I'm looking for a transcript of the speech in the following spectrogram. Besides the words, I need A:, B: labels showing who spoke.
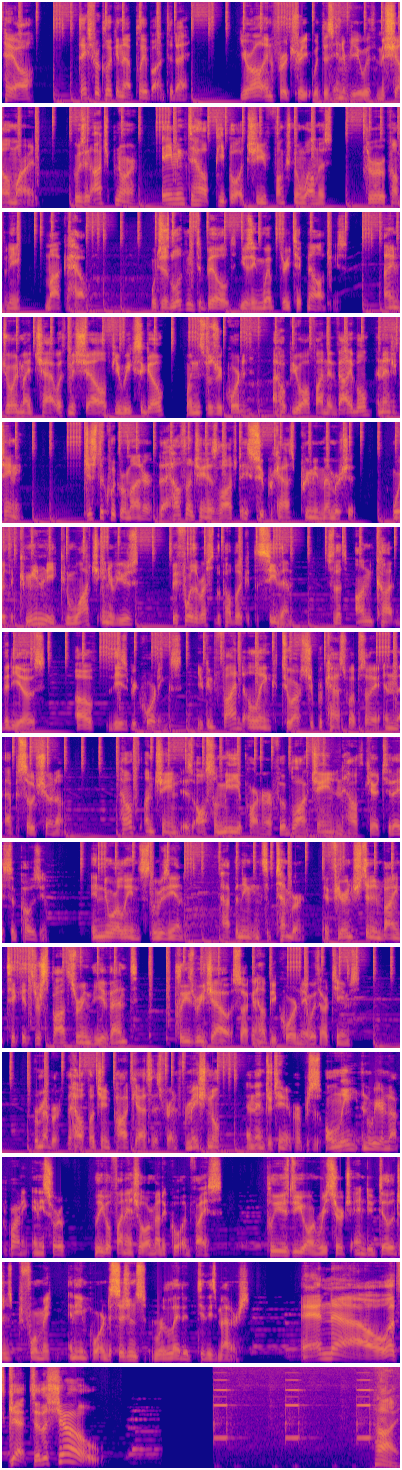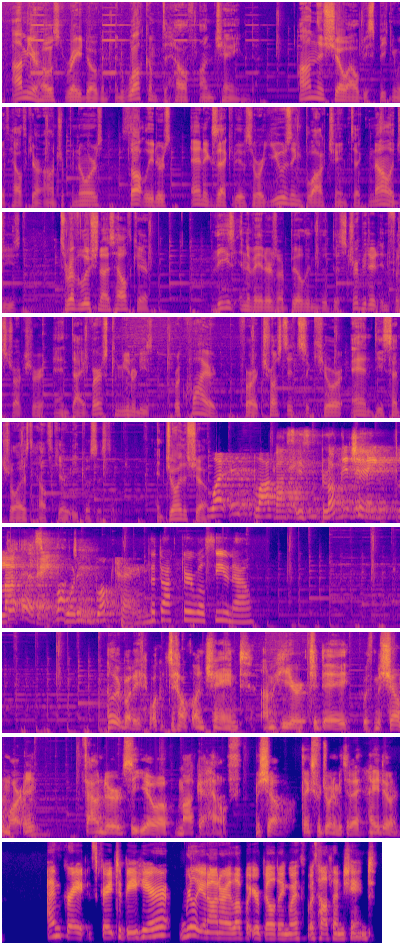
A: Hey, all. Thanks for clicking that play button today. You're all in for a treat with this interview with Michelle Martin, who's an entrepreneur aiming to help people achieve functional wellness through her company, Maca Health, which is looking to build using Web3 technologies. I enjoyed my chat with Michelle a few weeks ago when this was recorded. I hope you all find it valuable and entertaining. Just a quick reminder that Health Unchained has launched a Supercast premium membership where the community can watch interviews before the rest of the public get to see them so that's uncut videos of these recordings. You can find a link to our Supercast website in the episode show note. Health Unchained is also media partner for the Blockchain and Healthcare Today Symposium in New Orleans, Louisiana, happening in September. If you're interested in buying tickets or sponsoring the event, please reach out so I can help you coordinate with our teams. Remember, the Health Unchained podcast is for informational and entertainment purposes only, and we are not providing any sort of legal, financial, or medical advice. Please do your own research and due diligence before making any important decisions related to these matters. And now, let's get to the show.
B: Hi, I'm your host, Ray Dogum, and welcome to Health Unchained. On this show, I will be speaking with healthcare entrepreneurs, thought leaders, and executives who are using blockchain technologies to revolutionize healthcare. These innovators are building the distributed infrastructure and diverse communities required for a trusted, secure, and decentralized healthcare ecosystem. Enjoy the show.
C: What is blockchain?
D: Was ist Blockchain?
E: Blockchain.
C: What is blockchain?
D: The doctor will see you now.
A: Hello, everybody. Welcome to Health Unchained. I'm here today with Michelle Martin, founder and CEO of Maca Health. Michelle, thanks for joining me today. How you doing?
E: I'm great. It's great to be here. Really an honor. I love what you're building with with Health Unchained.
